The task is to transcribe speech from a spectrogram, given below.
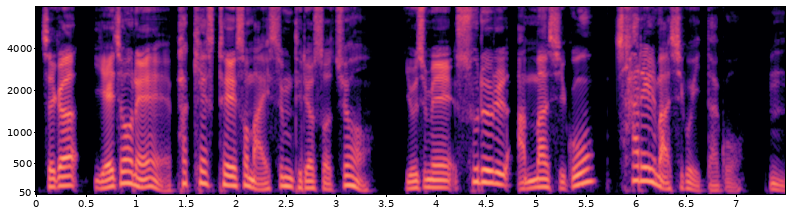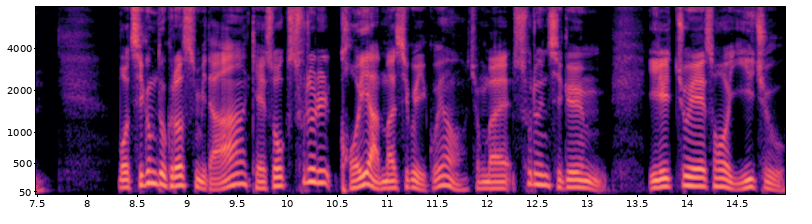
네. 제가 예전에 팟캐스트에서 말씀드렸었죠. 요즘에 술을 안 마시고 차를 마시고 있다고. 음. 뭐 지금도 그렇습니다. 계속 술을 거의 안 마시고 있고요. 정말 술은 지금 1주에서 2주,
